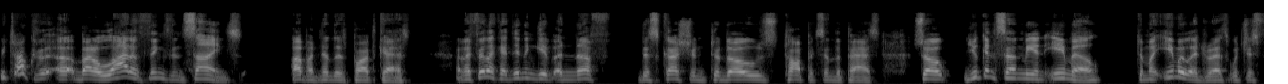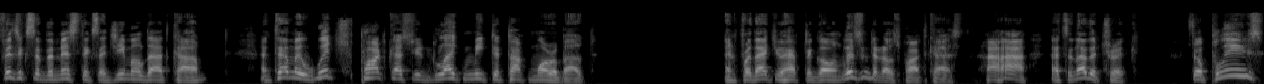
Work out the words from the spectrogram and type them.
We talked uh, about a lot of things in science up until this podcast. And I feel like I didn't give enough discussion to those topics in the past. So you can send me an email to my email address, which is physicsofthemystics at gmail.com, and tell me which podcast you'd like me to talk more about. And for that, you have to go and listen to those podcasts. Haha, that's another trick. So please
